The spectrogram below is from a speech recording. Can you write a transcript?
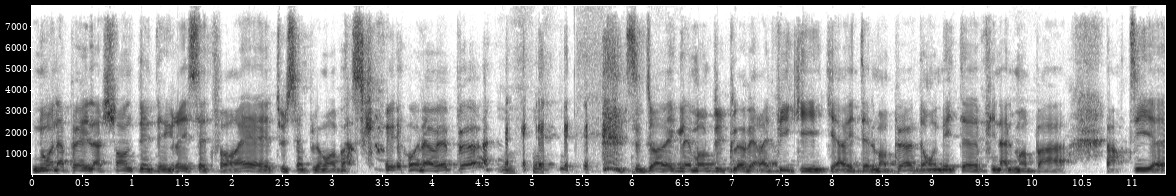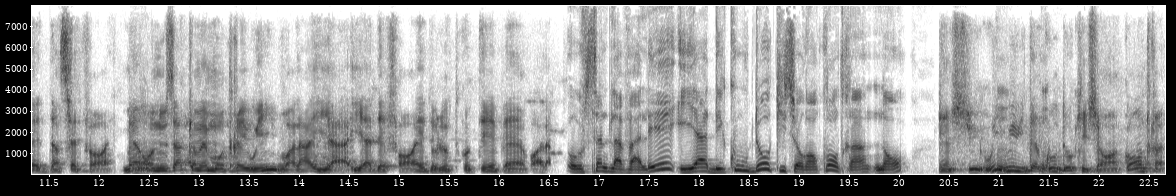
Nous, on n'a pas eu la chance d'intégrer cette forêt tout simplement parce qu'on avait peur. Surtout avec les membres du club RFI qui, qui avaient tellement peur, donc on n'était finalement pas parti dans cette forêt. Mais on nous a quand même montré, oui, voilà, il y a, il y a des forêts de l'autre côté, ben voilà. Au sein de la vallée, il y a des cours d'eau qui se rencontrent, hein, non? Bien sûr, oui, oui, des cours d'eau qui se rencontrent.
